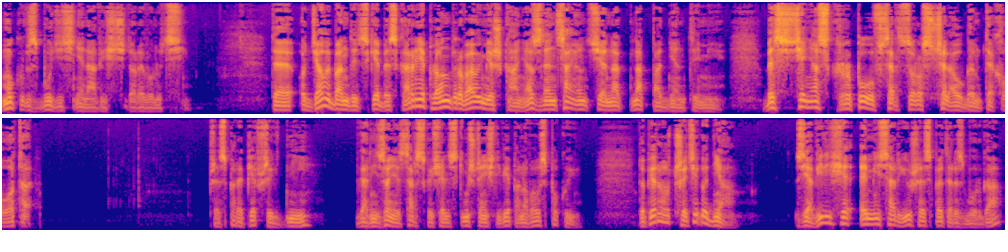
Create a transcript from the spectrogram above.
mógł wzbudzić nienawiść do rewolucji. Te oddziały bandyckie bezkarnie plądrowały mieszkania, znęcając się nad napadniętymi. Bez cienia skrupułów w sercu rozstrzelałbym tę hołotę. Przez parę pierwszych dni w garnizonie carsko-sielskim szczęśliwie panował spokój. Dopiero trzeciego dnia zjawili się emisariusze z Petersburga,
